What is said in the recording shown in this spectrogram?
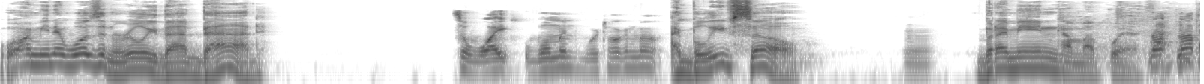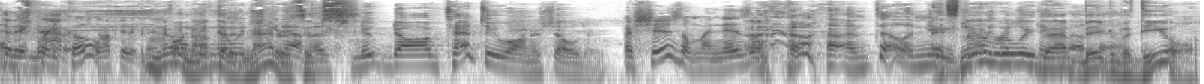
Well, I mean, it wasn't really that bad. it's a white woman we're talking about. I believe so. Hmm. But I mean, Come up with. Not, not that That'd it matters. cool. Not that it No, matters. not that it it, matters. She'd a Snoop Dogg tattoo on her shoulder. for shizzle, my nizzle. I'm telling you. it's Julie, not really that about big of a deal.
